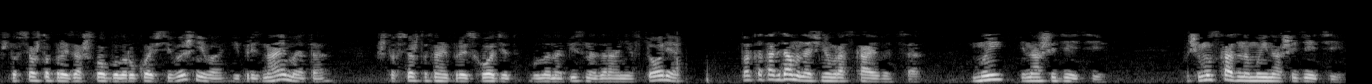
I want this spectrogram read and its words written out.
что все, что произошло, было рукой Всевышнего, и признаем это, что все, что с нами происходит, было написано заранее в Торе, только тогда мы начнем раскаиваться. Мы и наши дети. Почему сказано «мы и наши дети»?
